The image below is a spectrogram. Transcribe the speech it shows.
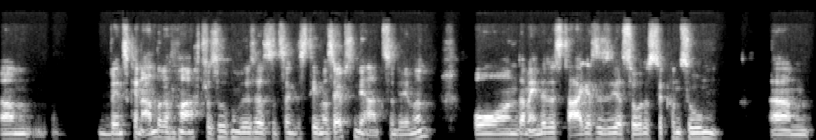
ähm, wenn es kein anderer macht, versuchen wir es also sozusagen das Thema selbst in die Hand zu nehmen. Und am Ende des Tages ist es ja so, dass der Konsum ähm,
